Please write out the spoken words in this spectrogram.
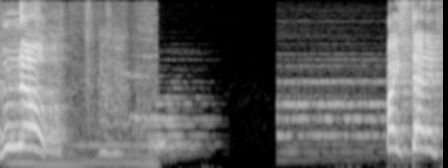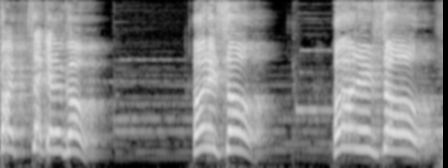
No! I said it five seconds ago! Uninstall! Uninstall!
